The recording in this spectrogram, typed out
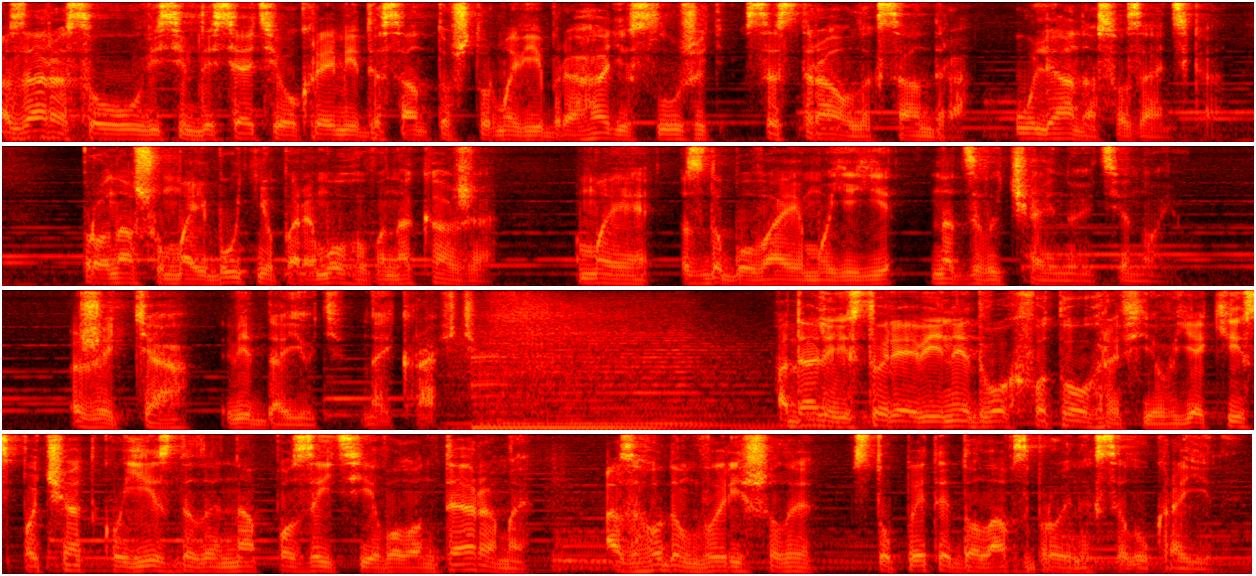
Зараз у 80-й окремій десантно-штурмовій бригаді служить сестра Олександра Уляна Созанська. Про нашу майбутню перемогу вона каже: ми здобуваємо її надзвичайною ціною. Життя віддають найкраще. А далі історія війни двох фотографів, які спочатку їздили на позиції волонтерами, а згодом вирішили вступити до лав Збройних сил України.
